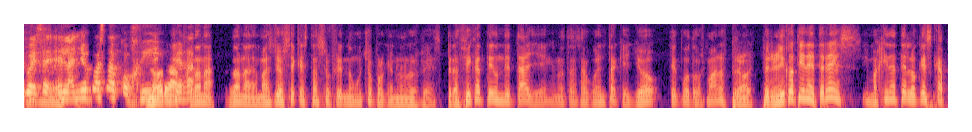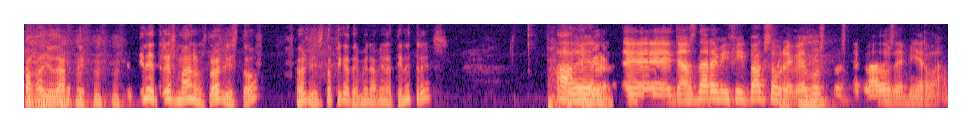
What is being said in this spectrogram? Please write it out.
pues el año pasado cogí. perdona, perdona, además yo sé que estás sufriendo mucho porque no nos ves. Pero fíjate un detalle, que no te has dado cuenta que yo tengo dos manos, pero, pero Nico tiene tres. Imagínate lo que es capaz de ayudarte. tiene tres manos, ¿lo has visto? ¿Lo has visto? Fíjate, mira, mira, tiene tres. A ver, eh, ya os daré mi feedback sobre ver vuestros teclados de mierda.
